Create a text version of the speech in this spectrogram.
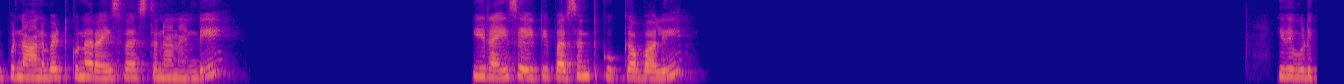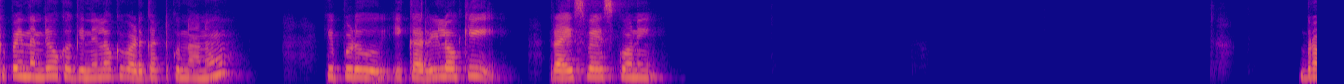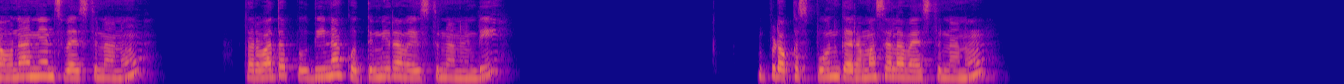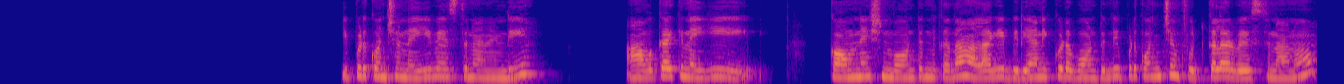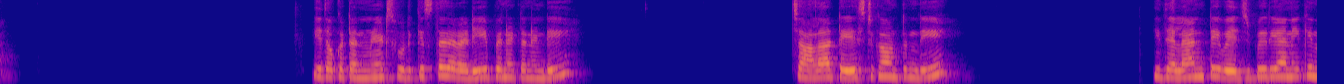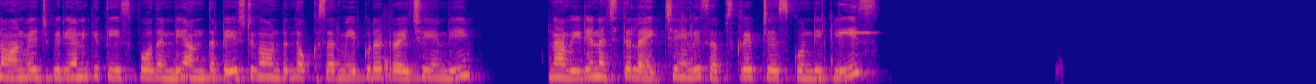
ఇప్పుడు నానబెట్టుకున్న రైస్ వేస్తున్నానండి. ఈ రైస్ ఎయిటీ పర్సెంట్ కుక్ అవ్వాలి. ఇది ఉడికిపోయిందండి. ఒక గిన్నెలోకి వడకట్టుకున్నాను. ఇప్పుడు ఈ కర్రీలోకి రైస్ వేసుకొని బ్రౌన్ ఆనియన్స్ వేస్తున్నాను. తర్వాత పుదీనా కొత్తిమీర వేస్తున్నానండి. ఇప్పుడు ఒక స్పూన్ గరం మసాలా వేస్తున్నాను. ఇప్పుడు కొంచెం నెయ్యి వేస్తున్నానండి. ఆవకాయకి నెయ్యి కాంబినేషన్ బాగుంటుంది కదా అలాగే బిర్యానీకి కూడా బాగుంటుంది. ఇప్పుడు కొంచెం ఫుడ్ కలర్ వేస్తున్నాను. ఇది ఒక టెన్ మినిట్స్ ఉడికిస్తే రెడీ అయిపోయినట్టేనండి. చాలా టేస్ట్గా ఉంటుంది. ఇది ఎలాంటి వెజ్ బిర్యానీకి నాన్ వెజ్ బిర్యానీకి తీసిపోదండి. అంత టేస్ట్గా ఉంటుంది. ఒక్కసారి మీరు కూడా ట్రై చేయండి. నా వీడియో నచ్చితే లైక్ చేయండి సబ్స్క్రైబ్ చేసుకోండి ప్లీజ్.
